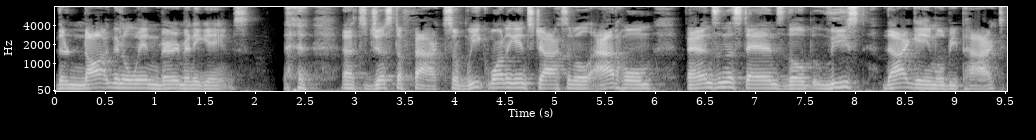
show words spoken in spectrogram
They're not gonna win very many games. That's just a fact. So week one against Jacksonville at home, fans in the stands. At least that game will be packed.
